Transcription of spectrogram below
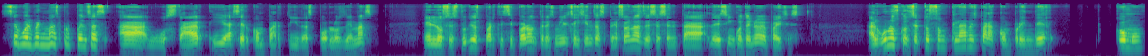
se vuelven más propensas a gustar y a ser compartidas por los demás. En los estudios participaron 3.600 personas de, 60, de 59 países. Algunos conceptos son claves para comprender cómo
